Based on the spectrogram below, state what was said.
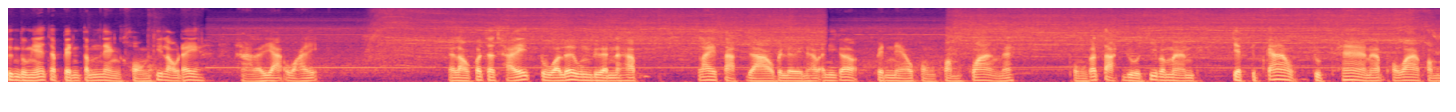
ซึ่งตรงนี้จะเป็นตำแหน่งของที่เราได้หาระยะไว้ แล้วเราก็จะใช้ตัวเลื่อยวงเดือนนะครับ ไล่ตัดยาวไปเลยนะครับ อันนี้ก็เป็นแนวของความกว้างนะ ผมก็ตัดอยู่ที่ประมาณ 79.5 นะครับ เพราะว่าความ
